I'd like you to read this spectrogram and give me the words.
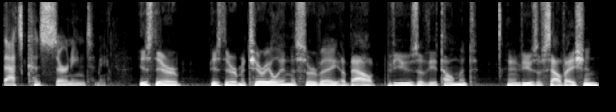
That's concerning to me. Is there is there material in the survey about views of the atonement and views of salvation?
